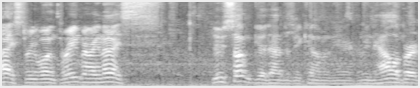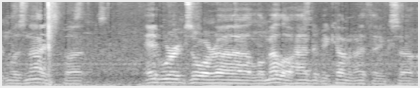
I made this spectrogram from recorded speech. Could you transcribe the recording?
Nice, three, one, three. Very nice. Knew something good had to be coming here. I mean, Halliburton was nice, but Edwards or uh, LaMelo had to be coming, I think. So.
